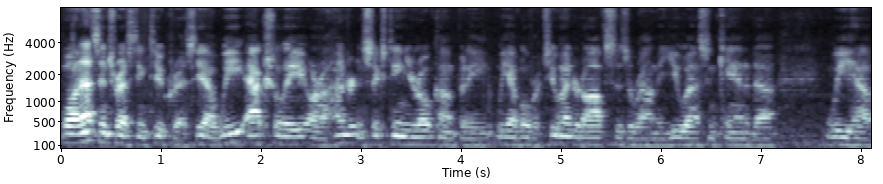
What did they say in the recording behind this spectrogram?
Well, and that's interesting too, Chris. Yeah, we actually are a 116-year-old company. We have over 200 offices around the U.S. and Canada. We have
